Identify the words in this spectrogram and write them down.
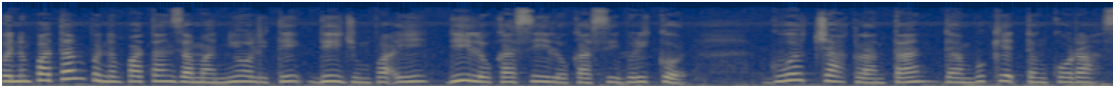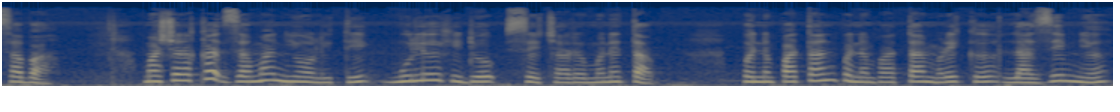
Penempatan-penempatan zaman Neolitik dijumpai di lokasi-lokasi berikut – Gua Cah Kelantan dan Bukit Tengkorah Sabah. Masyarakat zaman Neolitik mula hidup secara menetap. Penempatan-penempatan mereka lazimnya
